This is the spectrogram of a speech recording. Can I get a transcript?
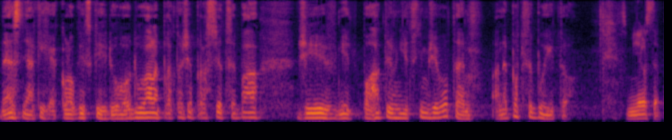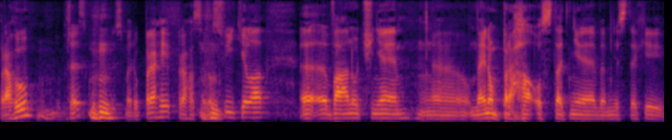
ne z nějakých ekologických důvodů, ale protože prostě třeba žijí vnitř, bohatým vnitřním životem a nepotřebují to. Zmínil jste Prahu, dobře, skočili jsme do Prahy, Praha se rozsvítila eh, eh, vánočně, eh, nejenom Praha, ostatně ve městech i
